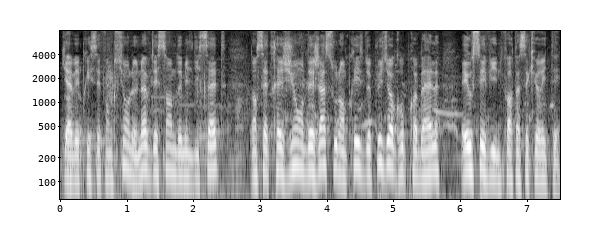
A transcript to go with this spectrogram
qui avait pris ses fonctions le 9 décembre 2017 dans cette région déjà sous l'emprise de plusieurs groupes rebelles et où sévit une forte insécurité.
